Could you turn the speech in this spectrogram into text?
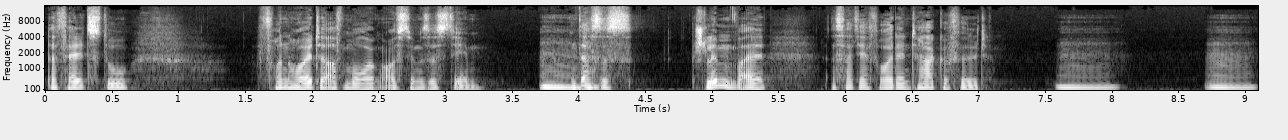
da fällst du von heute auf morgen aus dem System. Mhm. Und das ist schlimm, weil es hat ja vorher den Tag gefüllt. Mhm. Mhm.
